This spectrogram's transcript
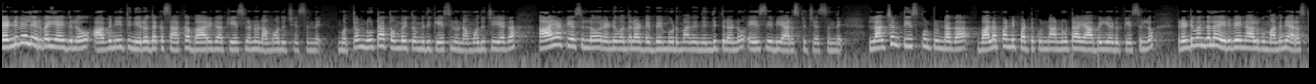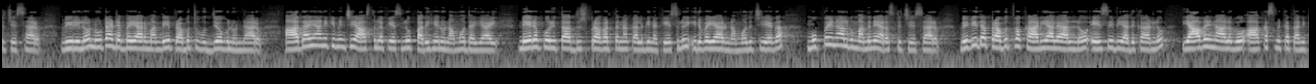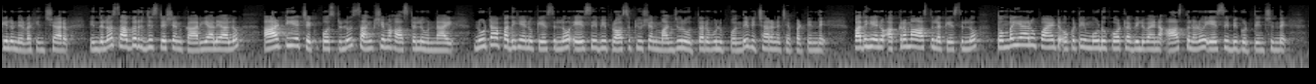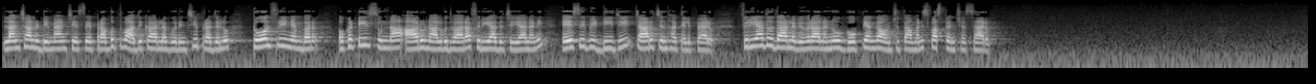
రెండు వేల ఇరవై ఐదులో అవినీతి నిరోధక శాఖ భారీగా కేసులను నమోదు చేసింది. మొత్తం నూట తొంభై తొమ్మిది కేసులు నమోదు చేయగా ఆయా కేసుల్లో రెండు వందల డెబ్బై మూడు మంది నిందితులను ఏసీబీ అరెస్టు చేసింది. లంచం తీసుకుంటుండగా వలపన్ని పట్టుకున్న నూట యాభై ఏడు కేసుల్లో రెండు వందల ఇరవై నాలుగు మందిని అరెస్టు చేశారు. వీరిలో నూట డెబ్బై ఆరు మంది ప్రభుత్వ ఉద్యోగులున్నారు. ఆదాయానికి మించి ఆస్తుల కేసులు పదిహేను నమోదయ్యాయి. నేరపూరిత దుష్ప్రవర్తన కలిగిన కేసులు ఇరవై ఆరు నమోదు చేయగా ముప్పై నాలుగు మందిని అరెస్టు చేశారు. వివిధ ప్రభుత్వ కార్యాలయాల్లో ఏసీబీ అధికారులు యాభై నాలుగు ఆకస్మిక తనిఖీలు నిర్వహించారు. ఇందులో సబ్ రిజిస్ట్రేషన్ కార్యాలయాలు ఆర్టీఏ చెక్ పోస్టులు సంక్షేమ హాస్టళ్ళు ఉన్నాయి. నూట పదిహేను కేసుల్లో ఏసీబీ ప్రాసిక్యూషన్ మంజూరు ఉత్తర్వులు పొంది విచారణ చేపట్టింది. పదిహేను అక్రమ ఆస్తుల కేసుల్లో తొంభై ఆరు పాయింట్ ఒకటి మూడు కోట్ల విలువైన ఆస్తులను ఏసీబీ గుర్తించింది. లంచాలు డిమాండ్ చేసే ప్రభుత్వ అధికారుల గురించి ప్రజలు టోల్ ఫ్రీ నెంబర్ ఒకటి సున్నా ఆరు నాలుగు ద్వారా ఫిర్యాదు చేయాలని ఏసీబీ డీజీ చారుచిన్హ తెలిపారు. ఫిర్యాదుదారుల వివరాలను గోప్యంగా ఉంచుతామని స్పష్టం చేశారు.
